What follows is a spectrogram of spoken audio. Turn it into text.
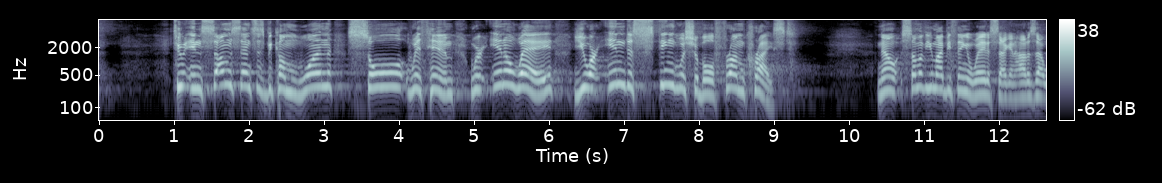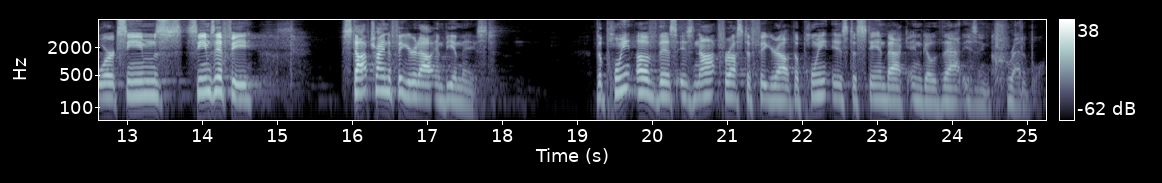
to, in some senses, become one soul with Him, where in a way you are indistinguishable from Christ. Now, some of you might be thinking, wait a second, how does that work? Seems, seems iffy. Stop trying to figure it out and be amazed. The point of this is not for us to figure out. The point is to stand back and go, that is incredible.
